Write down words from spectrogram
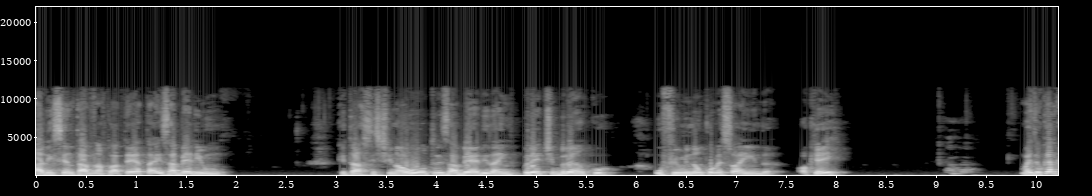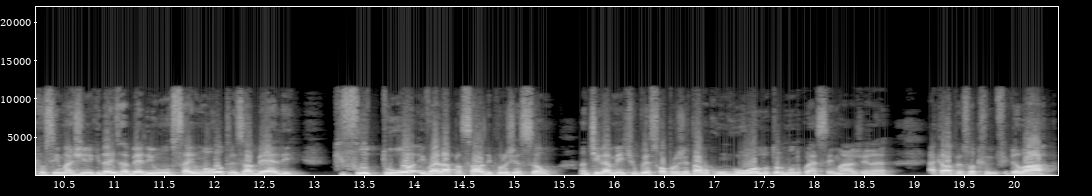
Ali sentado na plateia está a Isabelle 1, que está assistindo a outra Isabelle lá em preto e branco. O filme não começou ainda, ok? Mas eu quero que você imagine que da Isabelle 1 sai uma outra Isabelle que flutua e vai lá para a sala de projeção. Antigamente o pessoal projetava com rolo, todo mundo conhece essa imagem, né? Aquela pessoa que fica lá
